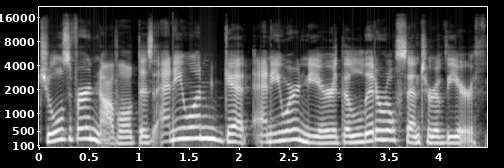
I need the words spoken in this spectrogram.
Jules Verne novel does anyone get anywhere near the literal center of the earth.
